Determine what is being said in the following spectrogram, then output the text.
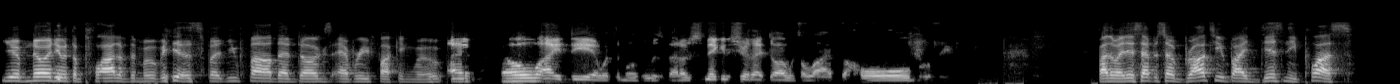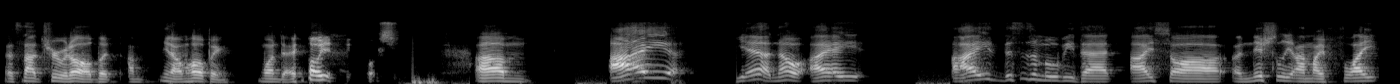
you have no idea what the plot of the movie is but you followed that dog's every fucking move I have No idea what the movie was about. I was just making sure that dog was alive the whole movie. By the way, this episode brought to you by Disney Plus. That's not true at all, but I'm you know I'm hoping one day. Oh yeah, of course. Um, I yeah no I I this is a movie that I saw initially on my flight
